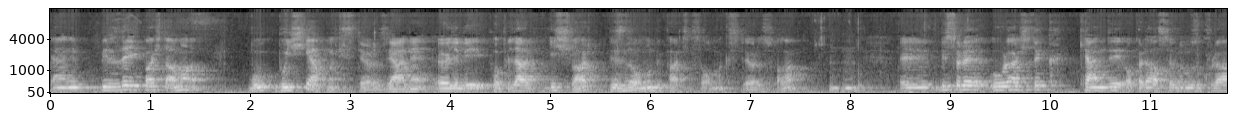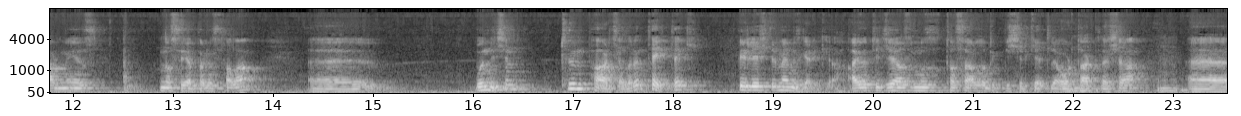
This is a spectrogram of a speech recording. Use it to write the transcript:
Yani biz de ilk başta ama bu, bu işi yapmak istiyoruz. Yani öyle bir popüler iş var, biz de onun bir parçası olmak istiyoruz falan. E, bir süre uğraştık, kendi operasyonumuzu kurar mıyız, nasıl yaparız falan. E, bunun için tüm parçaları tek tek birleştirmemiz gerekiyor. IoT cihazımızı tasarladık bir şirketle ortaklaşa. E,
